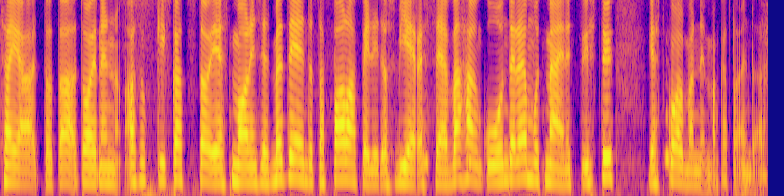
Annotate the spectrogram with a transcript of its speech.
sä ja tota, toinen asukki katsoi, ja sitten mä olin se, että mä teen tota palapeli tuossa vieressä ja vähän kuuntelen, mutta mä en nyt pysty. Ja sitten kolmannen mä katsoin taas.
